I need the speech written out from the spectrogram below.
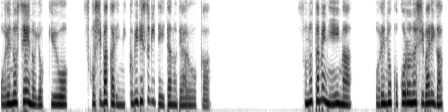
俺の性の欲求を少しばかり見くびりすぎていたのであろうか。そのために今、俺の心の縛りが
